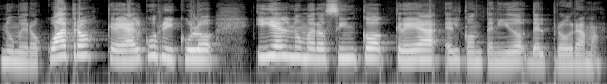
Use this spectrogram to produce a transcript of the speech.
Número 4, crea el currículo. Y el número 5, crea el contenido del programa.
